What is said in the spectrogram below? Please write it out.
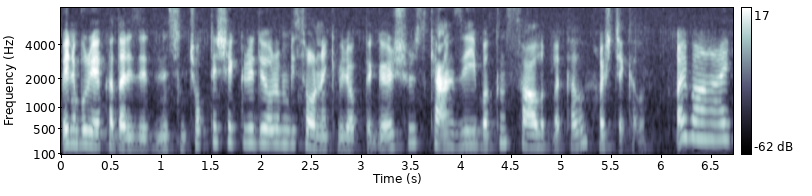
Beni buraya kadar izlediğiniz için çok teşekkür ediyorum. Bir sonraki vlogda görüşürüz. Kendinize iyi bakın, sağlıkla kalın, hoşçakalın. Bay bay.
